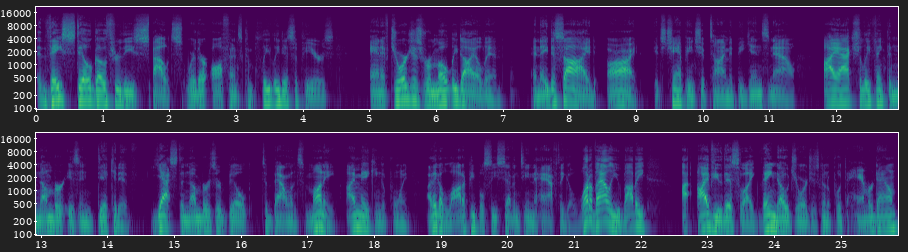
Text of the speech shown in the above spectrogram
they still go through these spouts where their offense completely disappears. And if Georgia's remotely dialed in and they decide, all right, it's championship time, it begins now, I actually think the number is indicative. Yes, the numbers are built to balance money. I'm making a point. I think a lot of people see 17 and a half. They go, what a value, Bobby. I, I view this like they know George is going to put the hammer down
